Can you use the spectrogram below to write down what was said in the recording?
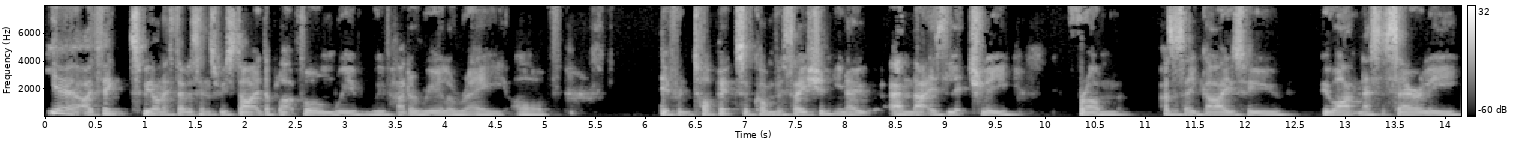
Yeah, I think to be honest, ever since we started the platform, we've we've had a real array of different topics of conversation, you know, and that is literally from, as I say, guys who who aren't necessarily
